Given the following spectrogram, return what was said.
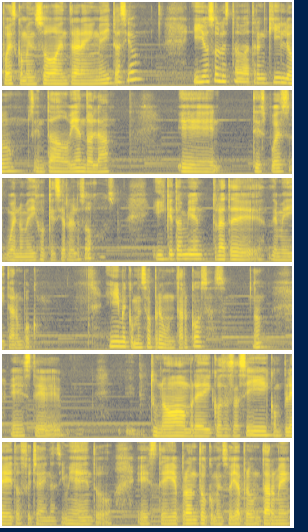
pues comenzó a entrar en meditación. Y yo solo estaba tranquilo, sentado viéndola. Eh, después, bueno, me dijo que cierre los ojos y que también trate de, meditar un poco. Y me comenzó a preguntar cosas, ¿no? Este, tu nombre y cosas así, completos, fecha de nacimiento, este, y de pronto comenzó ya a preguntarme,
